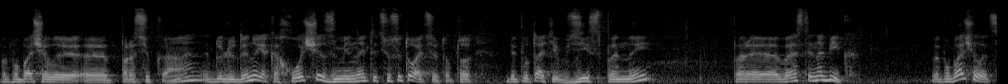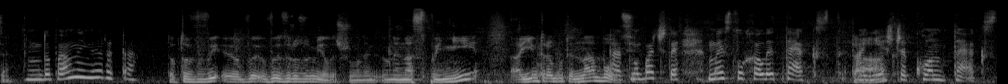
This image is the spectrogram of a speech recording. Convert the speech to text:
Ви побачили е, Парасюка, людину, яка хоче змінити цю ситуацію. Тобто депутатів зі спини перевести на бік. Ви побачили це? Ну, до певної міри так. Тобто ви, ви, ви зрозуміли, що вони, вони на спині, а їм треба бути на боці. Так, ну бачите, ми слухали текст, а є ще контекст.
